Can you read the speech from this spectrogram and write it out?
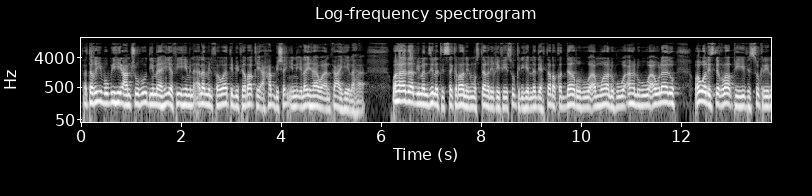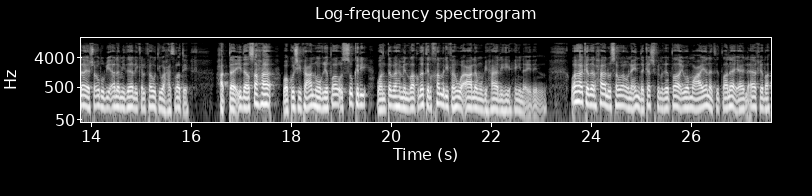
فتغيب به عن شهود ما هي فيه من ألم الفوات بفراق أحب شيء إليها وأنفعه لها. وهذا بمنزلة السكران المستغرق في سكره الذي احترقت داره وأمواله وأهله وأولاده وهو لاستغراقه في السكر لا يشعر بألم ذلك الفوت وحسرته. حتى إذا صحى وكشف عنه غطاء السكر وانتبه من رقدة الخمر فهو أعلم بحاله حينئذ. وهكذا الحال سواء عند كشف الغطاء ومعاينة طلائع الآخرة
